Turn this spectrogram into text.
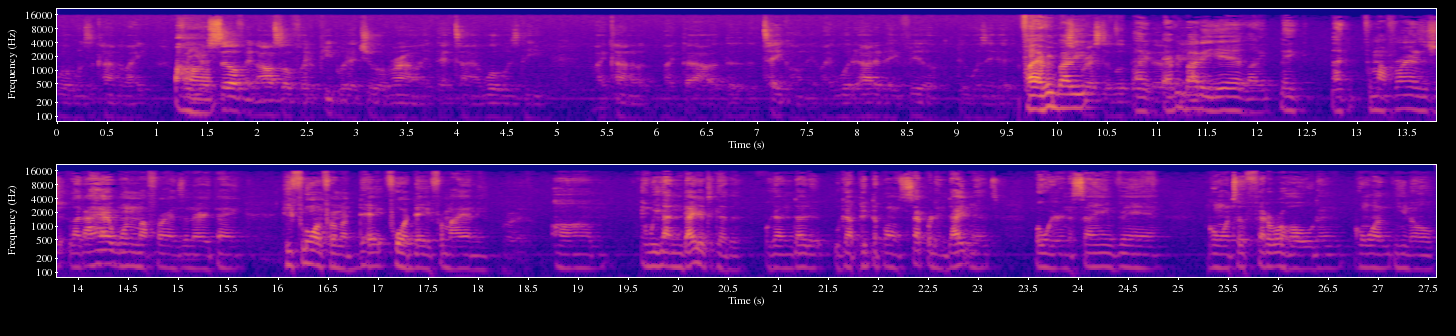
what was the kind of like for Um, yourself and also for the people that you're around at that time? What was the like kind of like the, uh, the the take on it? Like what? How did they feel? Was it For everybody, a like everybody, yeah, like they, like for my friends and shit. Like I had one of my friends and everything. He flew in from a day for a day from Miami. Right. Um, and we got indicted together. We got indicted. We got picked up on separate indictments, but we were in the same van, going to federal holding, going, you know,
